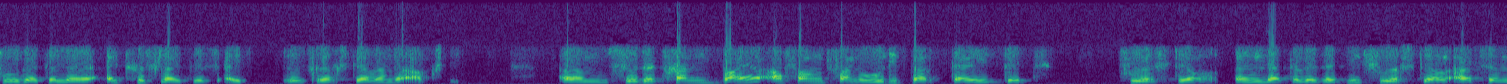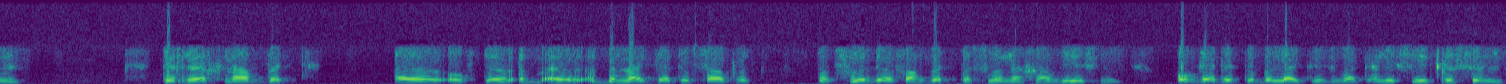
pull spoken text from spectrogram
voel dat hulle uitgesluit is uit regstellende aksie. Ehm um, so dit gaan baie afhang van hoe die party dit voorstel en dat hulle dit nie voorstel as 'n terug na wit uh of die uh, beleid wat hoofsaaklik tot voordeel van wit persone gaan wees nie of dat dit 'n beleid is wat in 'n sekere sin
